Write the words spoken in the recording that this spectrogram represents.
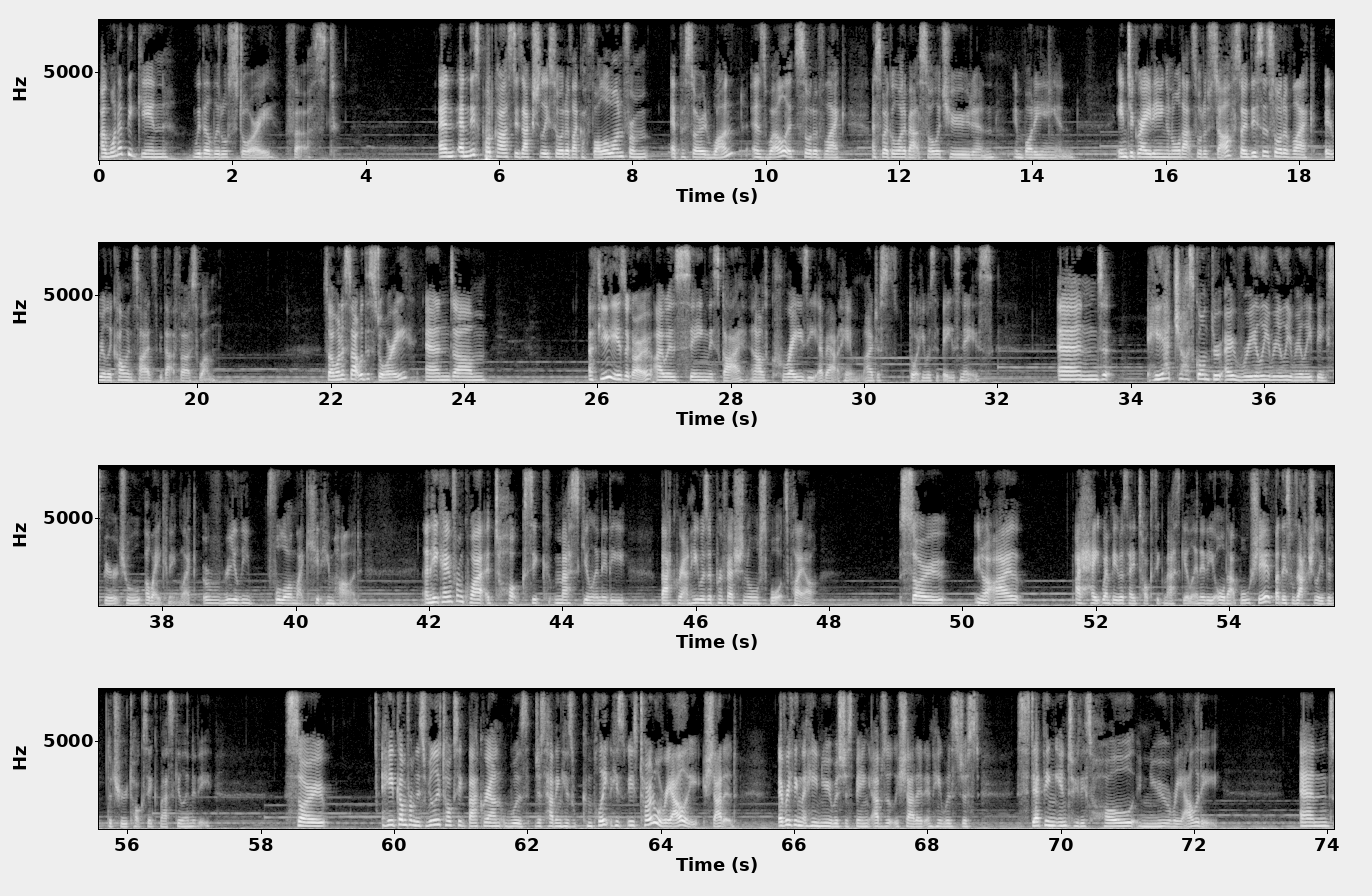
I want to begin with a little story first. And and this podcast is actually sort of like a follow on from episode 1 as well. It's sort of like I spoke a lot about solitude and embodying and integrating and all that sort of stuff. So this is sort of like it really coincides with that first one. So I want to start with the story. And um, a few years ago, I was seeing this guy and I was crazy about him. I just thought he was the bee's knees. And he had just gone through a really, really, really big spiritual awakening, like a really full on, like hit him hard. And he came from quite a toxic masculinity background. He was a professional sports player. So, you know, I I hate when people say toxic masculinity, all that bullshit, but this was actually the, the true toxic masculinity. So he'd come from this really toxic background, was just having his complete his, his total reality shattered. Everything that he knew was just being absolutely shattered, and he was just stepping into this whole new reality. And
